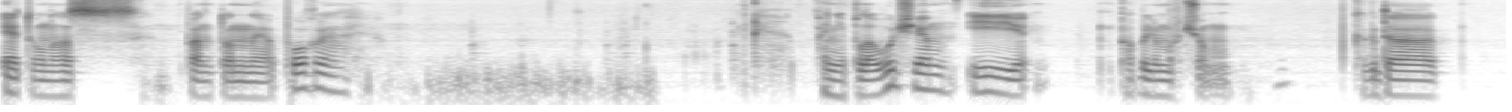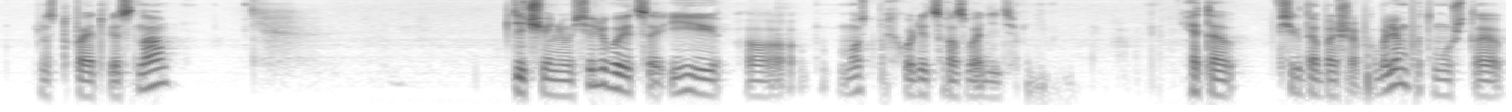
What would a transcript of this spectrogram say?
Это у нас понтонные опоры, они плавучие. И проблема в чем? Когда наступает весна, течение усиливается, и э, мост приходится разводить. Это всегда большая проблема, потому что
